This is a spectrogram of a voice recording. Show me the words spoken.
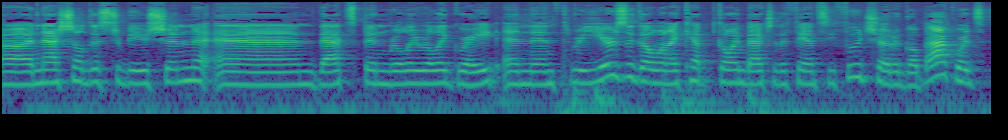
uh, national distribution, and that's been really, really great. And then three years ago, when I kept going back to the fancy food show to go backwards,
